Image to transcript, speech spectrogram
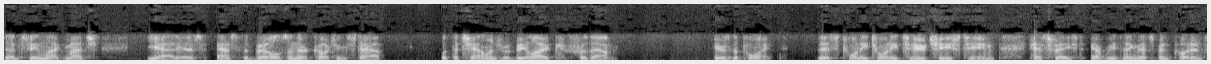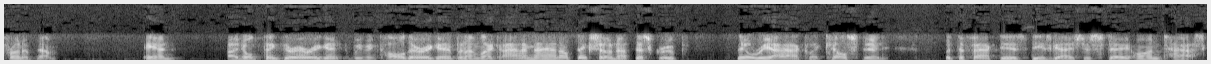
Doesn't seem like much? Yeah, it is. Ask the Bills and their coaching staff what the challenge would be like for them. Here's the point. This 2022 Chiefs team has faced everything that's been put in front of them. And I don't think they're arrogant. We've been called arrogant, but I'm like, ah, nah, I don't think so. Not this group. They'll react like Kels did. But the fact is, these guys just stay on task.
